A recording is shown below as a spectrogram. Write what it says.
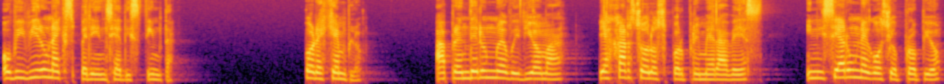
o vivir una experiencia distinta. Por ejemplo, aprender un nuevo idioma, viajar solos por primera vez, iniciar un negocio propio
